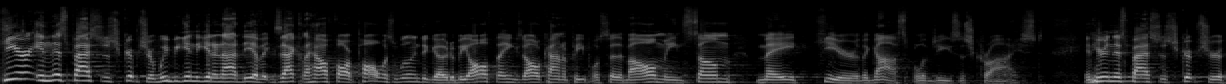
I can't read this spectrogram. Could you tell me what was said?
here in this passage of Scripture, we begin to get an idea of exactly how far Paul was willing to go to be all things to all kind of people so that by all means some may hear the gospel of Jesus Christ. And here in this passage of Scripture,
